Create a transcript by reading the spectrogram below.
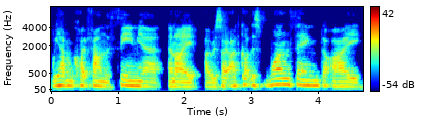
We haven't quite found the theme yet." And I I was like, "I've got this one thing that I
